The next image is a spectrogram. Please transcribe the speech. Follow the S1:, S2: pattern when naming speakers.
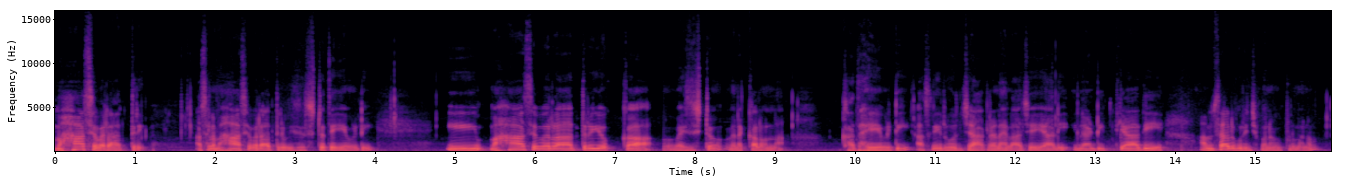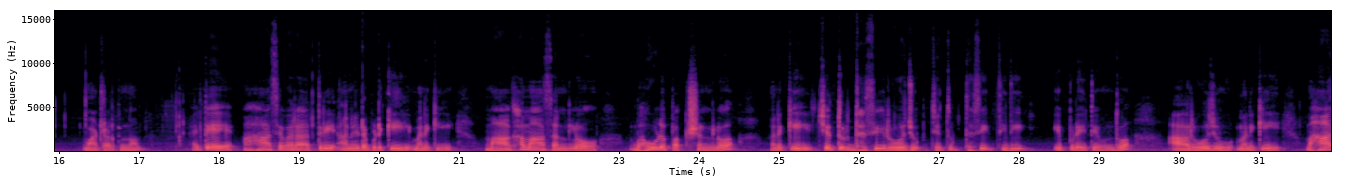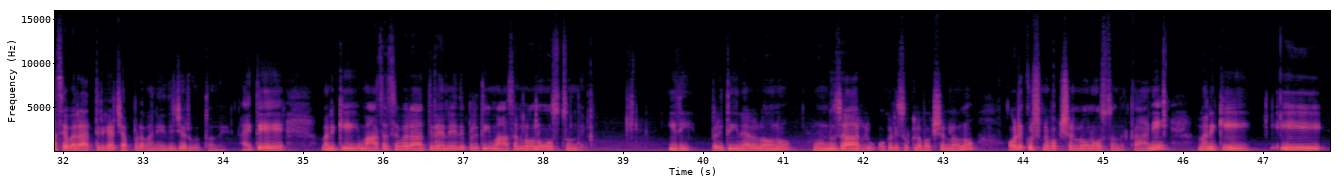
S1: మహాశివరాత్రి. అసలు మహాశివరాత్రి విశిష్టత ఏమిటి? ఈ మహాశివరాత్రి యొక్క వైశిష్టం వెనకాల ఉన్న కథ ఏమిటి? అసలు ఈరోజు జాగరణ ఎలా చేయాలి? ఇలాంటి ఇత్యాది అంశాల గురించి మనం ఇప్పుడు మనం మాట్లాడుకుందాం. అయితే మహాశివరాత్రి అనేటప్పటికీ మనకి మాఘమాసంలో బహుళ పక్షంలో మనకి చతుర్దశి రోజు చతుర్దశి తిథి ఎప్పుడైతే ఉందో ఆ రోజు మనకి మహాశివరాత్రిగా చెప్పడం అనేది జరుగుతుంది. అయితే మనకి మాస శివరాత్రి అనేది ప్రతి మాసంలోనూ వస్తుంది. ఇది ప్రతి నెలలోనూ రెండు సార్లు ఒకటి శుక్లపక్షంలోనూ ఒకటి కృష్ణపక్షంలోనూ వస్తుంది. కానీ మనకి ఈ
